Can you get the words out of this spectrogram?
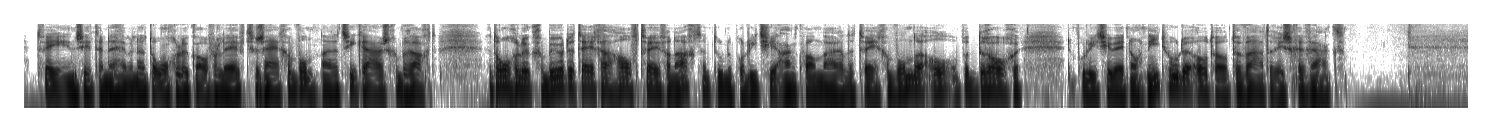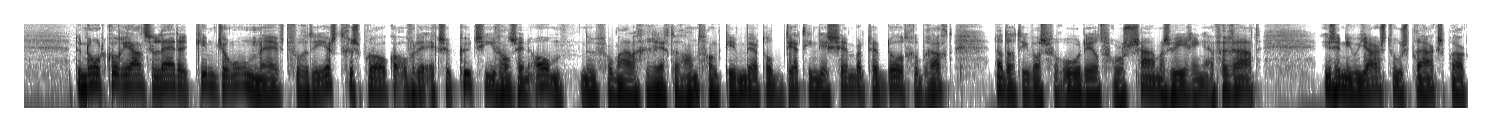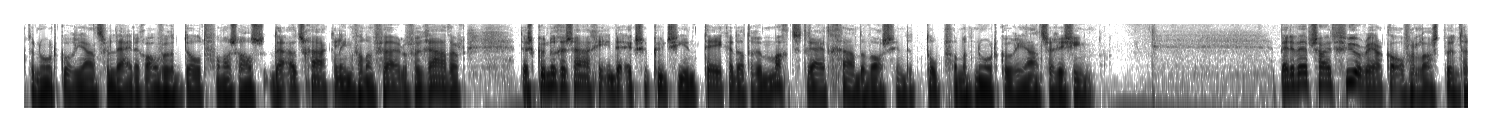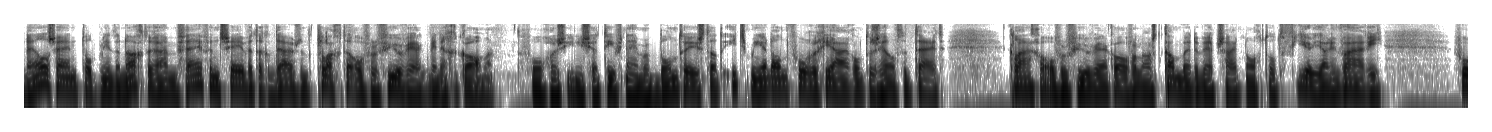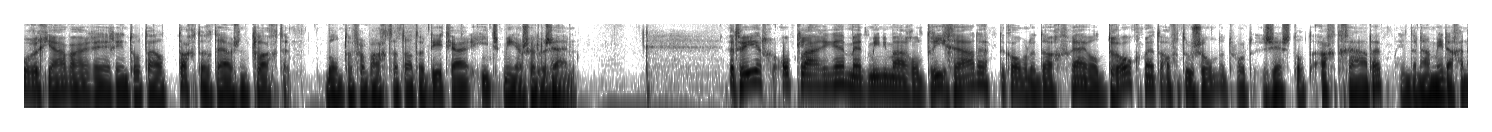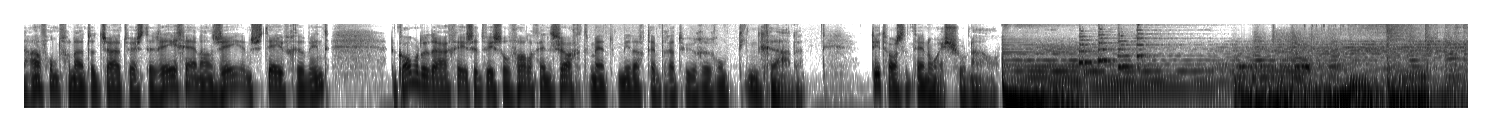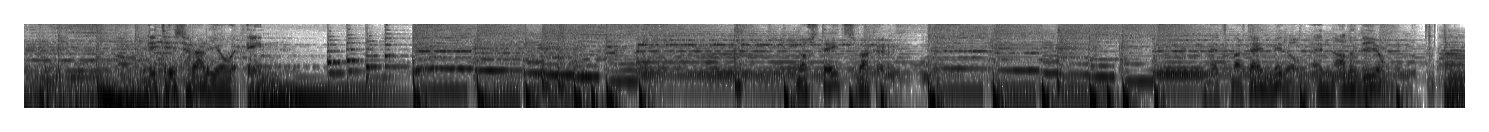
Twee inzittenden hebben het ongeluk overleefd. Ze zijn gewond naar het ziekenhuis gebracht. Het ongeluk gebeurde tegen half twee vannacht... en toen de politie aankwam waren de twee gewonden al op het droge. De politie weet nog niet hoe de auto te water is geraakt. De Noord-Koreaanse leider Kim Jong-un heeft voor het eerst gesproken over de executie van zijn oom. De voormalige rechterhand van Kim werd op 13 december ter dood gebracht... nadat hij was veroordeeld voor samenzwering en verraad. In zijn nieuwjaarstoespraak sprak de Noord-Koreaanse leider over het doodvonnis als de uitschakeling van een vuile verrader. Deskundigen zagen in de executie een teken dat er een machtsstrijd gaande was in de top van het Noord-Koreaanse regime. Bij de website vuurwerkoverlast.nl zijn tot middernacht ruim 75.000 klachten over vuurwerk binnengekomen. Volgens initiatiefnemer Bonte is dat iets meer dan vorig jaar rond dezelfde tijd. Klagen over vuurwerkoverlast kan bij de website nog tot 4 januari. Vorig jaar waren er in totaal 80.000 klachten. Bonte verwacht dat er dit jaar iets meer zullen zijn. Het weer, opklaringen met minima rond 3 graden. De komende dag vrijwel droog met af en toe zon. Het wordt 6 tot 8 graden. In de namiddag en avond vanuit het zuidwesten regen en aan zee een stevige wind. De komende dagen is het wisselvallig en zacht met middagtemperaturen rond 10 graden. Dit was het NOS Journaal. Dit is Radio 1. Nog steeds wakker. Met Martijn Middel en Anne de Jong.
